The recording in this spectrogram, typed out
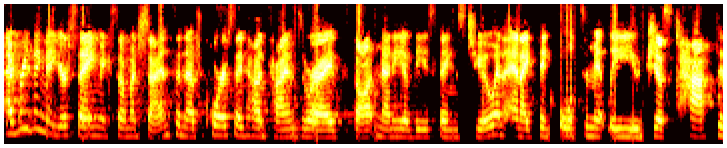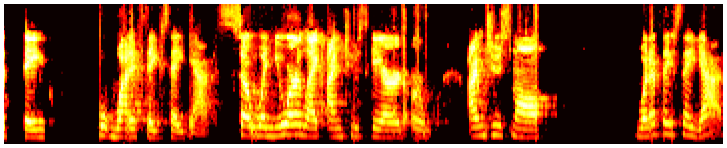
everything that you're saying makes so much sense. And of course, I've had times where I've thought many of these things too. And, and I think ultimately you just have to think, what if they say yes? So when you are like, I'm too scared or I'm too small, what if they say yes?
